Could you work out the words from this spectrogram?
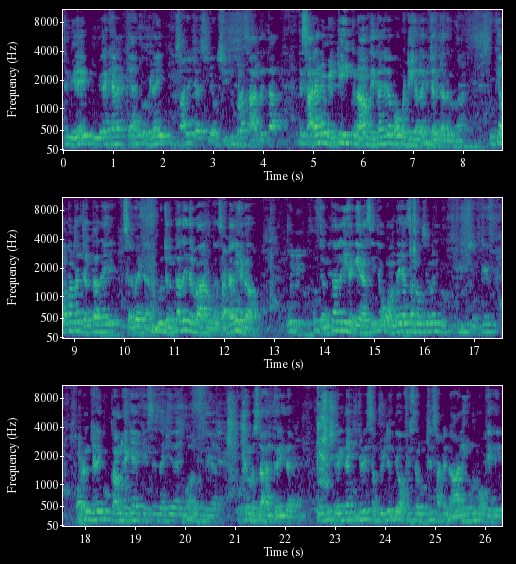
ਤੇ ਮੇਰੇ, ਮੇਰਾ ਖਿਆਲ ਹੈ ਕਹਿਣ ਤੋਂ ਬਿਨਾਂ ਹੀ ਸਾਰੇ ਟੈਸਟ ਨੇ ਉਸ ਚੀਜ਼ ਨੂੰ ਬੜਾ ਸਾਥ ਦਿੱਤਾ ਤੇ ਸਾਰਿਆਂ ਨੇ ਮਿਲ ਕੇ ਹੀ ਇੱਕ ਨਾਮ ਦਿੱਤਾ, ਜਿਹੜਾ ਬਹੁਤ ਵੱਡੀ ਗੱਲ ਹੈ ਵੀ ਜਨਤਾ ਦਰਬਾਰ। ਕਿਉਂਕਿ ਆਪਾਂ ਤਾਂ ਜਨਤਾ ਦੇ ਸਰਵੈਂਟ ਆ। ਉਹ ਜਨਤਾ ਦਾ ਹੀ ਦਰਬਾਰ ਹੁੰਦਾ, ਸਾਡਾ ਨਹੀਂ ਹੈਗਾ ਉਹ ਉਹ ਜਨਤਾ ਲਈ ਹੈਗੇ ਆ, ਅਸੀਂ ਤੇ ਉਹ ਆਉਂਦੇ ਆ ਸਾਨੂੰ, ਅਸੀਂ ਉਹਨਾਂ ਦੀ ਦੁੱਖ ਤਕਲੀਫ ਸੁਣ ਕੇ ਫੌਰਨ ਜਿਹੜੇ ਕੋਈ ਕੰਮ ਹੈਗੇ ਆ ਕੇਸਿਸ ਹੈਗੇ ਆ ਇਨਵੋਲਵ ਹੁੰਦੇ ਆ, ਉੱਥੇ ਮਸਲਾ ਹੱਲ ਕਰੀਦਾ ਕੋਸ਼ਿਸ਼ ਕਰੀਦਾ ਕਿ ਜਿਹੜੇ ਸਬ ਡਿਵੀਜ਼ਨ ਦੇ ਆਫੀਸਰ ਉੱਥੇ ਸਾਡੇ ਨਾਲ ਹੀ ਹੋਣ ਮੌਕੇ ਤੇ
